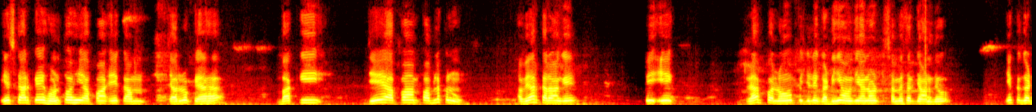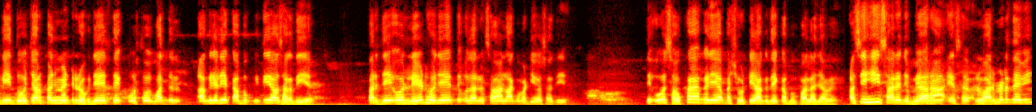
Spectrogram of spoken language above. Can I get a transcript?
ਇਸ ਕਰਕੇ ਹੁਣ ਤੋਂ ਹੀ ਆਪਾਂ ਇਹ ਕੰਮ ਚਾਲੂ ਰੱਖਿਆ ਹੈ। ਬਾਕੀ ਜੇ ਆਪਾਂ ਪਬਲਿਕ ਨੂੰ ਅਵੇਅਰ ਕਰਾਂਗੇ ਵੀ ਇਹ ਟ੍ਰੈਫਿਕ ਵੱਲੋਂ ਵੀ ਜਿਹੜੇ ਗੱਡੀਆਂ ਆਉਂਦੀਆਂ ਉਹਨਾਂ ਨੂੰ ਸਮੇਂ ਸਿਰ ਜਾਣ ਦਿਓ। ਇੱਕ ਗੱਡੀ 2-4-5 ਮਿੰਟ ਰੁਕ ਜੇ ਤੇ ਉਸ ਤੋਂ ਵੱਧ ਅੱਗ ਜਿਹੜੀ ਹੈ ਕਾਬੂ ਕੀਤੀ ਜਾ ਸਕਦੀ ਹੈ। ਪਰ ਜੇ ਉਹ ਲੇਟ ਹੋ ਜੇ ਤੇ ਉਹਦਾ ਨੁਕਸਾਨ ਅੱਗ ਵੱਡੀ ਹੋ ਸਕਦੀ ਹੈ। ਤੇ ਉਹ ਸੌਖਾ ਹੈ ਕਿ ਜੇ ਆਪਾਂ ਛੋਟੇ ਅੱਗ ਦੇ ਕਾਬੂ ਪਾ ਲਿਆ ਜਾਵੇ। ਅਸੀਂ ਹੀ ਸਾਰੇ ਜ਼ਿੰਮੇਵਾਰ ਹਾਂ ਇਸ এনवायरमेंट ਦੇ ਵੀ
